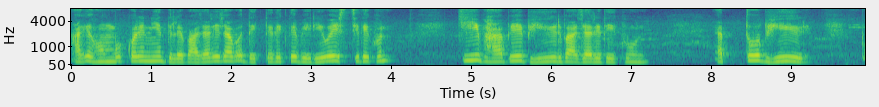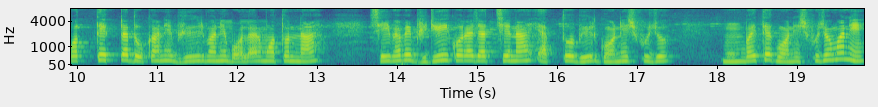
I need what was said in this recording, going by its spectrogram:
আগে হোমওয়ার্ক করে নিয়ে দিলে বাজারে যাব, দেখতে দেখতে বেরিয়েও এসছি, দেখুন। কীভাবে ভিড় বাজারে দেখুন? এত ভিড়। প্রত্যেকটা দোকানে ভিড় মানে বলার মতন না। সেইভাবে ভিডিওই করা যাচ্ছে না। এত ভিড় গণেশ পুজো। মুম্বাইতে গণেশ পুজো মানে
